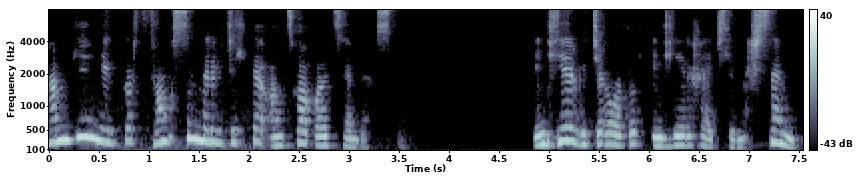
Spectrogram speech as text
хамгийн нэгдүгээр сонгосон мэрэгжилтэй онцгой гойд сайн байх хэрэгтэй. Инженер гэж байгаа бол инженерийнхээ ажлыг маш сайн мэд.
